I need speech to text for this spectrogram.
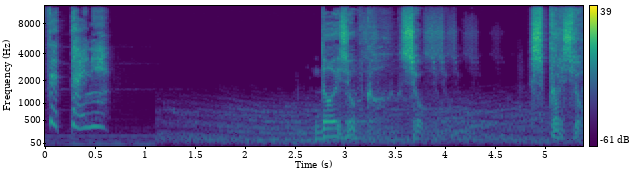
絶対に。大丈夫かショーしっかりしろ。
